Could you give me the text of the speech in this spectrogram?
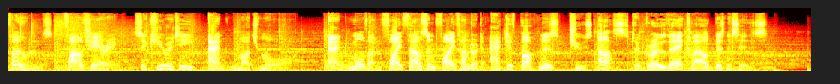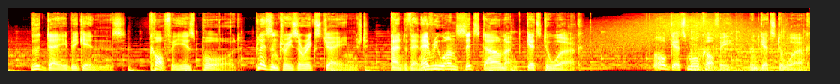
phones, file sharing, security and much more. And more than 5,500 active partners choose us to grow their cloud businesses. The day begins. Coffee is poured, pleasantries are exchanged, and then everyone sits down and gets to work. Or gets more coffee and gets to work.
